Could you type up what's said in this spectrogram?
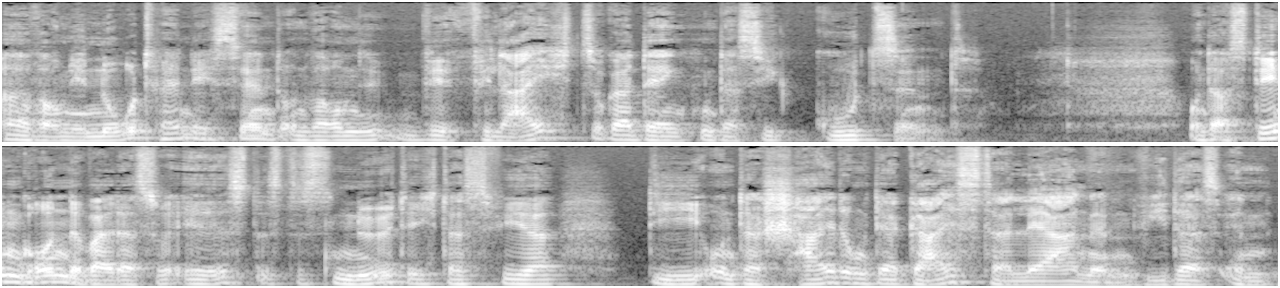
äh, warum die notwendig sind und warum wir vielleicht sogar denken, dass sie gut sind. Und aus dem Grunde, weil das so ist, ist es nötig, dass wir die Unterscheidung der Geister lernen, wie das in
